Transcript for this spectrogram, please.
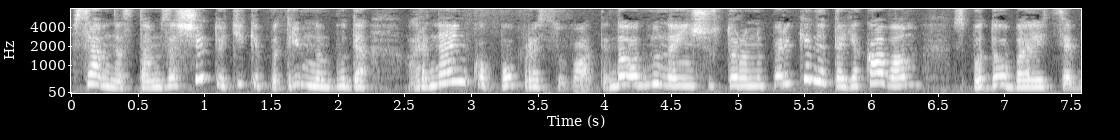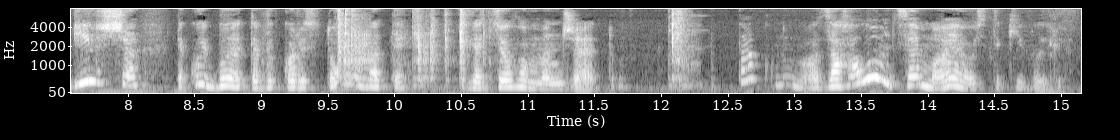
Все в нас там зашито, тільки потрібно буде гарненько попресувати. На одну на іншу сторону перекинете, яка вам сподобається більше, таку й будете використовувати для цього манжету. Так, ну а загалом це має ось такий вигляд.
